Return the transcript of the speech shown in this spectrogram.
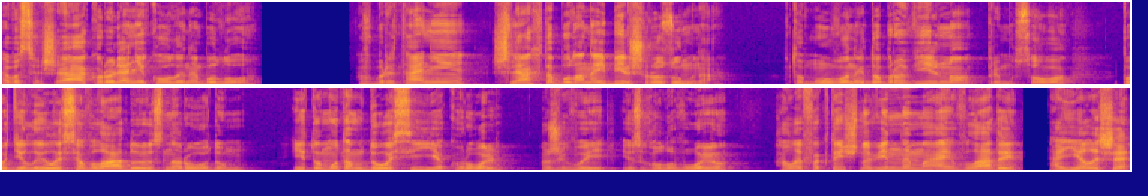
в США короля ніколи не було. В Британії шляхта була найбільш розумна, тому вони добровільно, примусово поділилися владою з народом. І тому там досі є король, живий і з головою, але фактично він не має влади, а є лише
